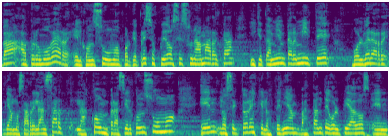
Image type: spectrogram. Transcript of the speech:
va a promover el consumo, porque Precios Cuidados es una marca y que también permite volver a, digamos, a relanzar las compras y el consumo en los sectores que los tenían bastante golpeados en,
